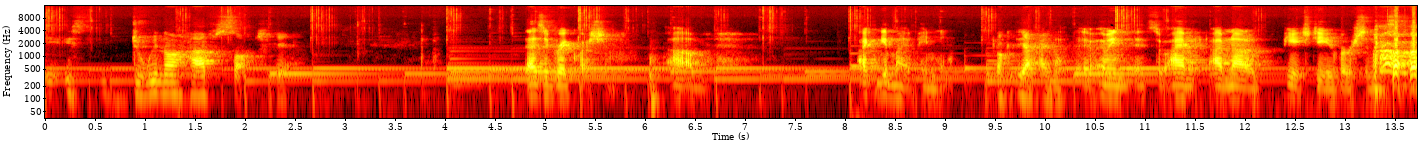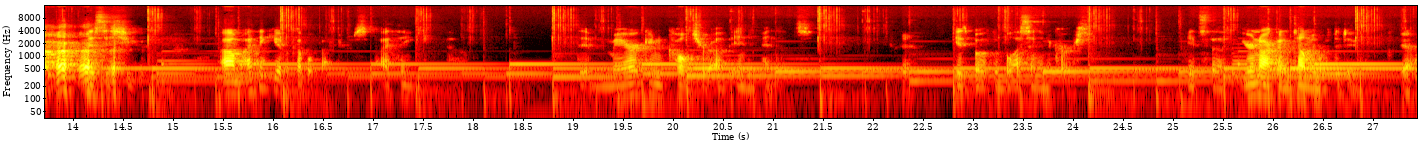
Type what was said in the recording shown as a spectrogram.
is, do we not have such here? That's a great question. Um, I can give my opinion. Okay, yeah, I know. I mean, it's, I haven't. I'm not a PhD verse in this, this issue. Um, I think you have a couple I think um, the American culture of independence is both a blessing and a curse. It's the you're not going to tell me what to do. Yeah.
